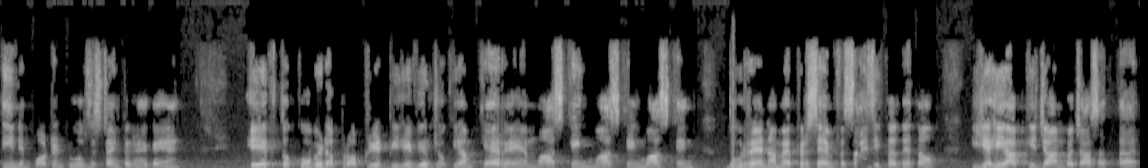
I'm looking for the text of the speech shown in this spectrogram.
तीन इंपॉर्टेंट टूल्स इस टाइम पर रह गए हैं। एक तो कोविड अप्रोप्रिएट बिहेवियर जो कि हम कह रहे हैं मास्किंग मास्किंग मास्किंग दूर रहना। मैं फिर से एम्फोसाइज ही कर देता हूँ, यही आपकी जान बचा सकता है,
